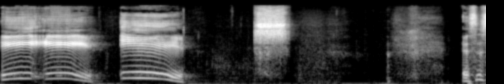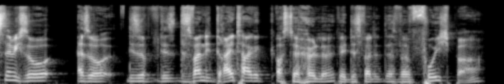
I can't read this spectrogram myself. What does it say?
E-E. E! Es ist nämlich so, also diese, das waren die drei Tage aus der Hölle. Das war, das war furchtbar.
